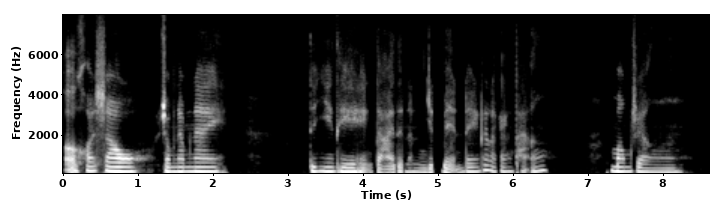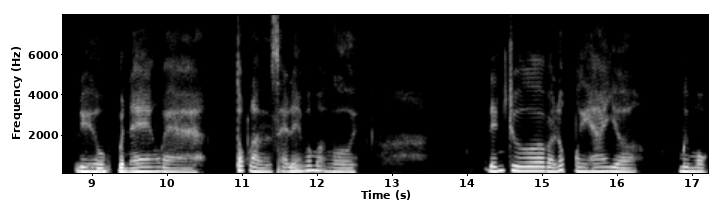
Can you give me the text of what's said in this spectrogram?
ở khóa sau trong năm nay. Tuy nhiên thì hiện tại tình hình dịch bệnh đang rất là căng thẳng. Mong rằng điều bình an và tốt lành sẽ đến với mọi người. Đến trưa vào lúc 12 giờ 11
